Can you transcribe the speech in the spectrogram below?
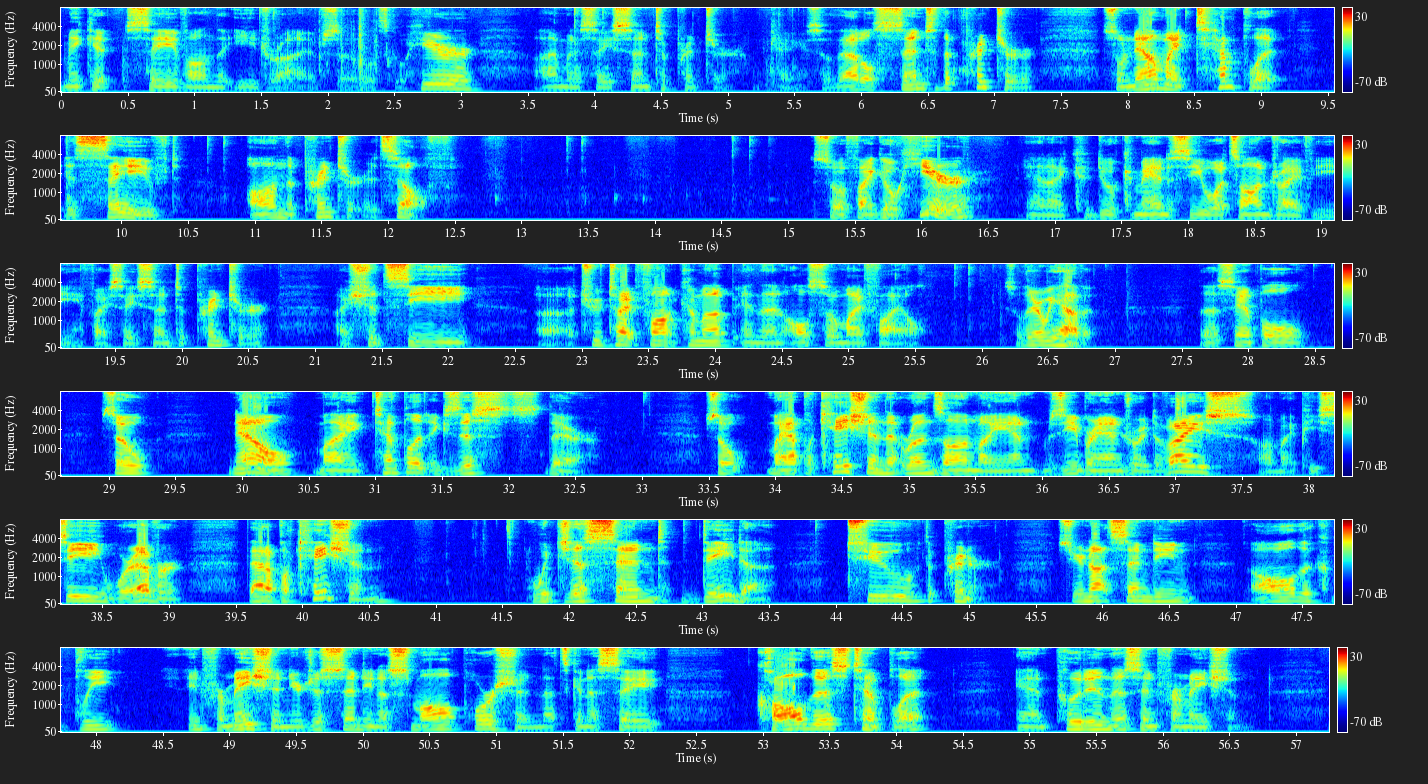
make it save on the E drive so let's go here. I'm going to say send to printer. Okay so that'll send to the printer. So now my template is saved on the printer itself. So if I go here and I could do a command to see what's on drive E. If I say send to printer, I should see uh, a true type font come up and then also my file. So there we have it, the sample. So now my template exists there. So my application that runs on my An Zebra Android device, on my PC, wherever, that application would just send data to the printer. So you're not sending all the complete information, you're just sending a small portion that's going to say, call this template and put in this information.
